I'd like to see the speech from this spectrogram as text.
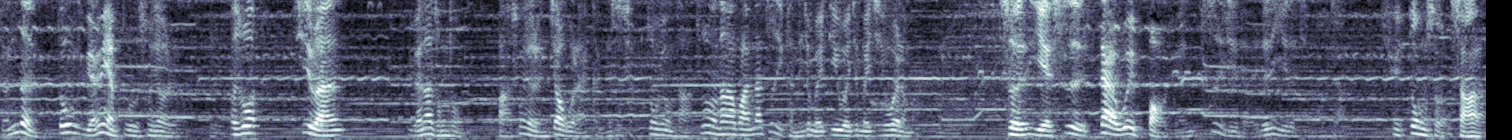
等等，都远远不如宋教仁。他说，既然袁大总统把宋教仁叫过来，肯定是想重用他，重用他的话，那自己肯定就没地位，就没机会了嘛。这也是在为保全自己的利益的情况下，去动手杀了，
